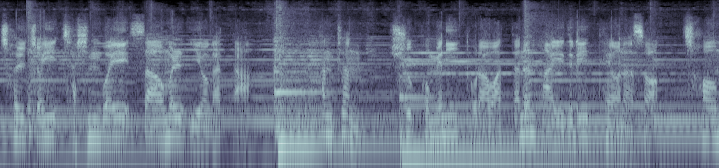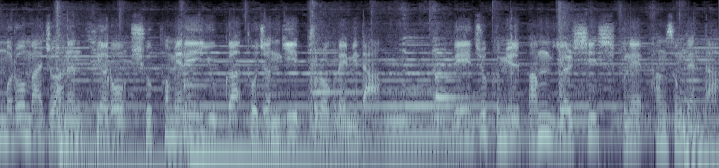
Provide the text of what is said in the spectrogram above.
철저히 자신과의 싸움을 이어갔다. 한편 슈퍼맨이 돌아왔다는 아이들이 태어나서 처음으로 마주하는 히어로 슈퍼맨의 육가 도전기 프로그램이다. 매주 금요일 밤 10시 10분에 방송된다.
